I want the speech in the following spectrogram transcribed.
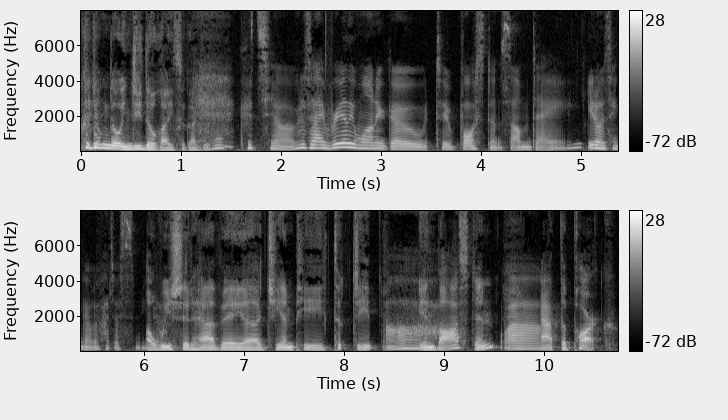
그 정도 인지도가 있어가지고. 그렇죠. 그래서 I really want to go to Boston someday 이런 생각을 가졌습니다. Uh, we should have a uh, GMP 특집 아. in Boston 와. at the park.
